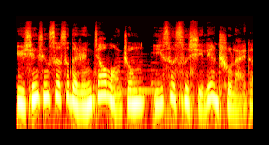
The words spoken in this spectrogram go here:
与形形色色的人交往中一次次洗练出来的。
